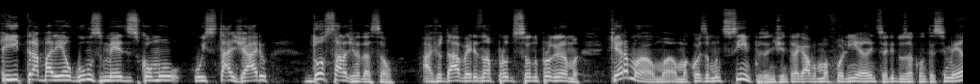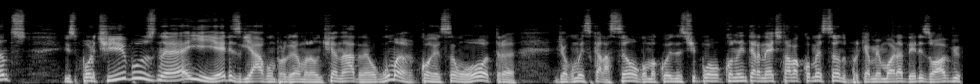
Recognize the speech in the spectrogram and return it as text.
E trabalhei alguns meses como o estagiário do sala de redação ajudava eles na produção do programa, que era uma, uma, uma, coisa muito simples. A gente entregava uma folhinha antes ali dos acontecimentos esportivos, né? E eles guiavam o programa, não tinha nada, né? Alguma correção ou outra, de alguma escalação, alguma coisa desse tipo, quando a internet estava começando, porque a memória deles, óbvio,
